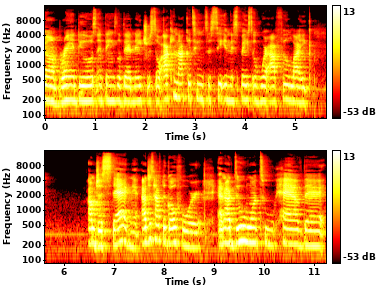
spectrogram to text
um, brand deals, and things of that nature. So I cannot continue to sit in the space of where I feel like I'm just stagnant. I just have to go for it, and I do want to have that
